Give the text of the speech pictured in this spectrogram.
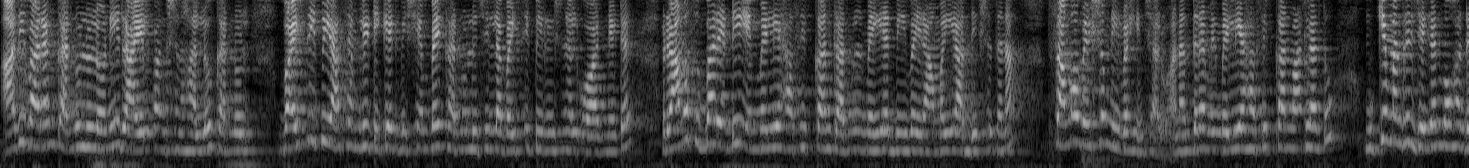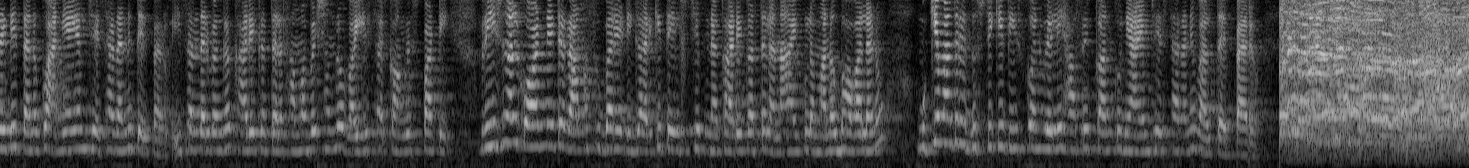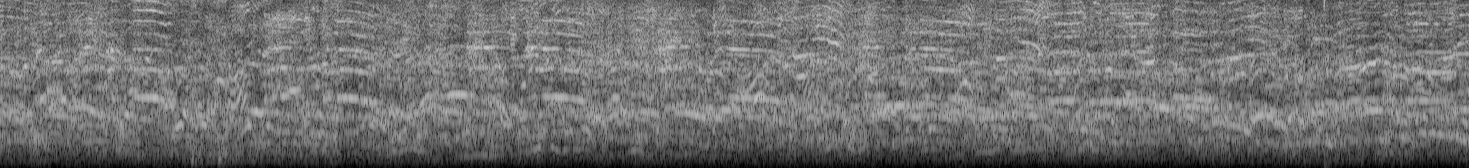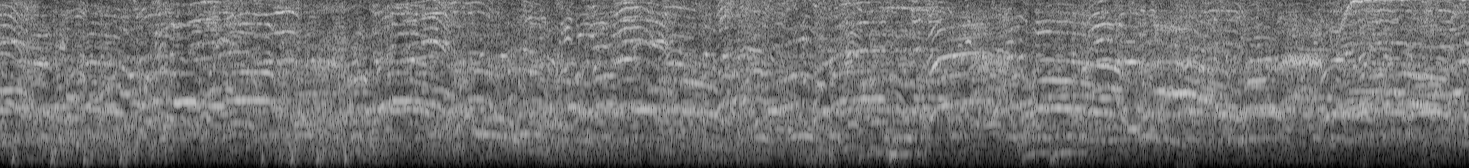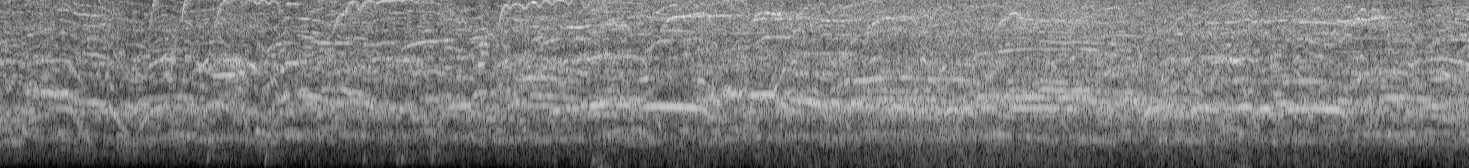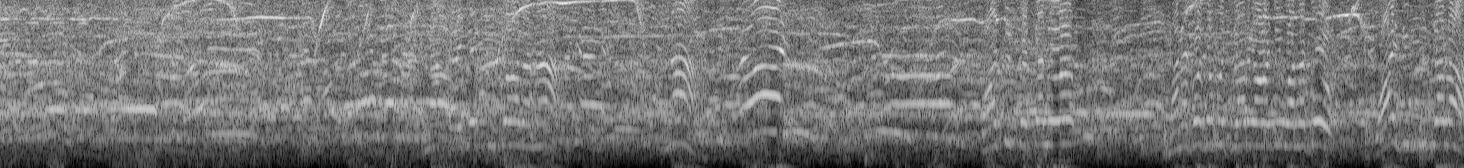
ఆదివారం కర్నూలులోని royal function హాల్లో Kurnool YCP assembly ticket విషయంపై కర్నూలు జిల్లా YCP regional coordinator Ramasubbareddy MLA Hasif Khan Kurnool mayor BY Ramaiah అధ్యక్షతన సమావేశం నిర్వహించారు. అనంతరం ఎమ్మెల్యే హసీఫ్ ఖాన్ మాట్లాడుతూ ముఖ్యమంత్రి జగన్మోహన్ రెడ్డి తనకు అన్యాయం చేశాడని తెలిపారు. ఈ సందర్భంగా కార్యకర్తల సమావేశంలో YSR Congress party regional coordinator Ramasubbareddy గారికి తెలిసి చెప్పిన కార్యకర్తల నాయకుల మనోభావాలను ముఖ్యమంత్రి దృష్టికి తీసుకొని వెళ్ళి హసీఫ్ ఖాన్కు న్యాయం చేస్తారని వాళ్ళు తెలిపారు. যারা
